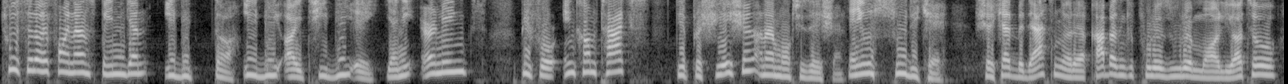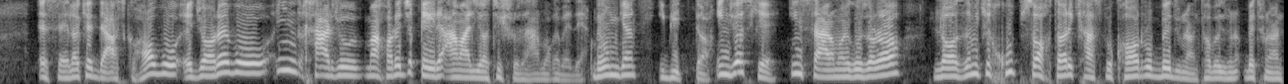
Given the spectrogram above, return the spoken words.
تو اصطلاح finance به این میگن EBITDA EBITDA یعنی earnings before income tax depreciation and amortization. یعنی اون سودی که شرکت به دست میاره قبل از اینکه پول زور مالیات و استهلاک دستگاه ها و اجاره و این خرج و مخارج غیر عملیاتیش رو در واقع بده. به اون میگن ایبیدا. اینجاست که این سرمایه گذارا لازمه که خوب ساختار کسب و کار رو بدونن تا بتونن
